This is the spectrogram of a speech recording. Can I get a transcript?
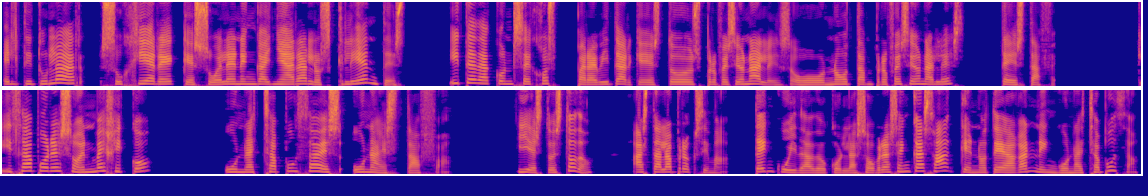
El titular sugiere que suelen engañar a los clientes y te da consejos para evitar que estos profesionales o no tan profesionales te estafen. Quizá por eso en México una chapuza es una estafa. Y esto es todo. Hasta la próxima. Ten cuidado con las obras en casa que no te hagan ninguna chapuza.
